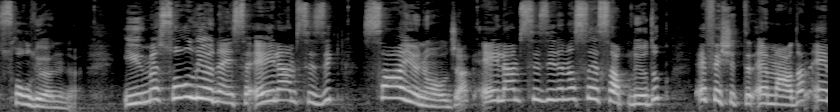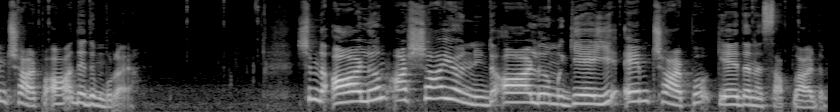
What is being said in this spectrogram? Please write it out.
sol yönlü. İvme sol yöne ise eylemsizlik sağ yönü olacak. Eylemsizliği de nasıl hesaplıyorduk? F eşittir MA'dan M çarpı A dedim buraya. Şimdi ağırlığım aşağı yönlüydü. Ağırlığımı G'yi M çarpı G'den hesaplardım.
